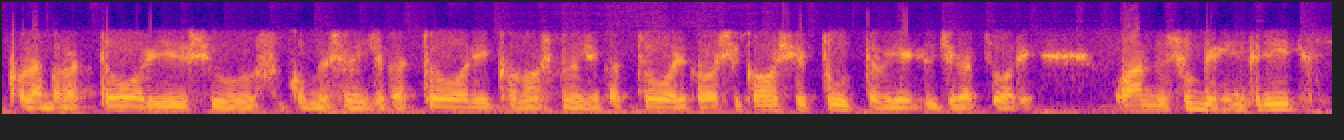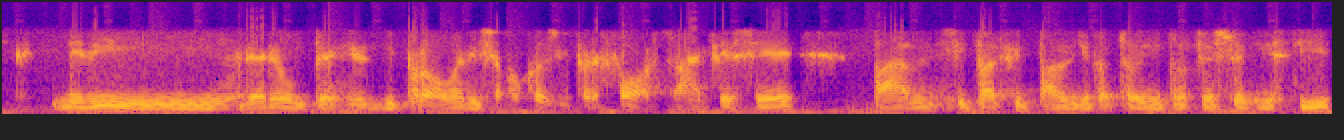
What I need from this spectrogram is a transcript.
collaboratori su, su, come sono i giocatori, conoscono i giocatori, conosci, conosce tutto i giocatori. Quando subentri devi avere un periodo di prova, diciamo così, per forza, anche se parli, si, parla, si parla di giocatori di professionisti,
